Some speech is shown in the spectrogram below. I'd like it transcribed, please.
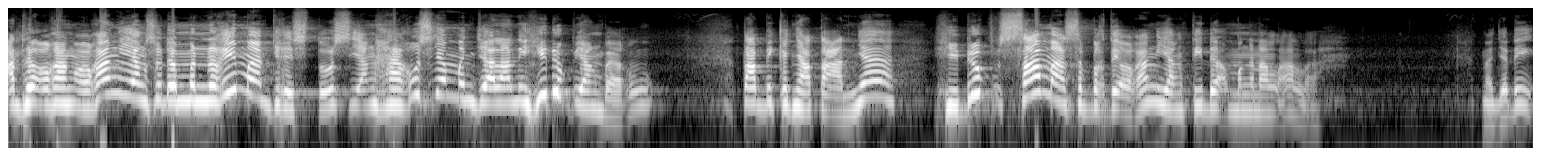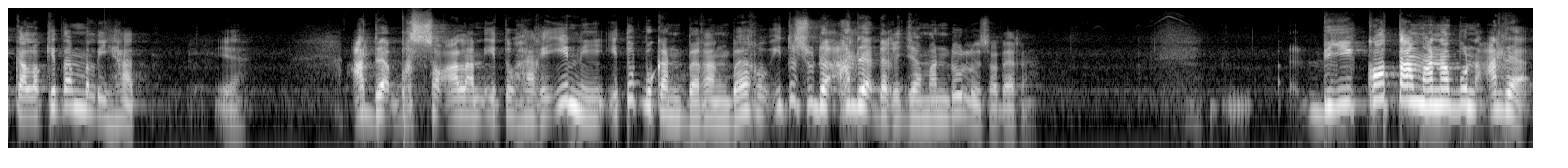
Ada orang-orang yang sudah menerima Kristus yang harusnya menjalani hidup yang baru, tapi kenyataannya hidup sama seperti orang yang tidak mengenal Allah. Nah, jadi kalau kita melihat ya, ada persoalan itu hari ini, itu bukan barang baru, itu sudah ada dari zaman dulu, Saudara. Di kota mana pun ada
